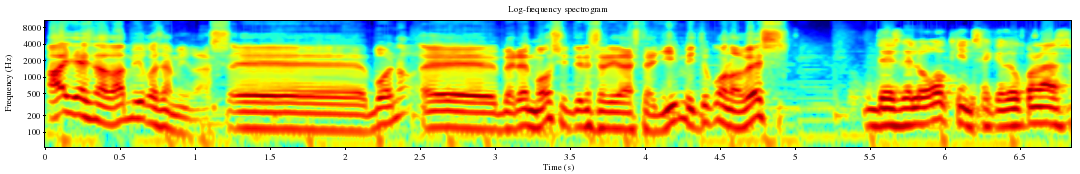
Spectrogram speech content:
Ahí es nada, amigos y amigas. Eh, bueno, eh, veremos si tiene salida este Jim. ¿Y tú cómo lo ves? Desde luego, quien se quedó con las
